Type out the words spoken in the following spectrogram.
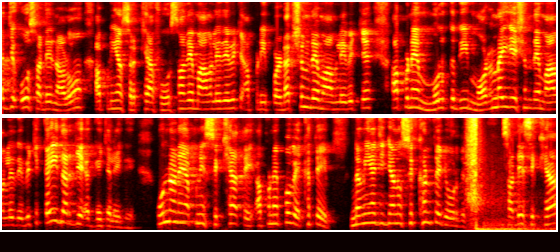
ਅੱਜ ਉਹ ਸਾਡੇ ਨਾਲੋਂ ਆਪਣੀਆਂ ਸੁਰੱਖਿਆ ਫੋਰਸਾਂ ਦੇ ਮਾਮਲੇ ਦੇ ਵਿੱਚ, ਆਪਣੀ ਪ੍ਰੋਡਕਸ਼ਨ ਦੇ ਮਾਮਲੇ ਵਿੱਚ, ਆਪਣੇ ਮੁਲਕ ਦੀ ਮਾਡਰਨਾਈਜੇਸ਼ਨ ਦੇ ਮਾਮਲੇ ਦੇ ਵਿੱਚ ਕਈ ਦਰਜੇ ਅੱਗੇ ਚਲੇ ਗਏ। ਉਹਨਾਂ ਨੇ ਆਪਣੀ ਸਿੱਖਿਆ ਤੇ, ਆਪਣੇ ਭਵਿੱਖ ਤੇ ਨਵੀਆਂ ਚੀਜ਼ਾਂ ਨੂੰ ਸਿੱਖਣ ਤੇ ਜ਼ੋਰ ਦਿੱਤਾ। ਸਾਡੇ ਸਿੱਖਿਆ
